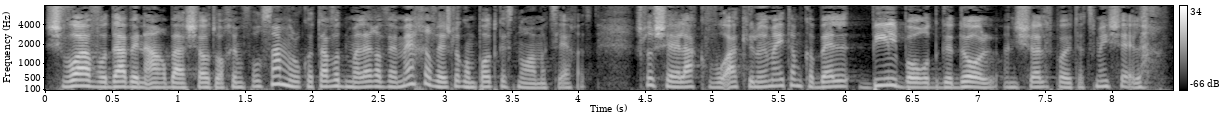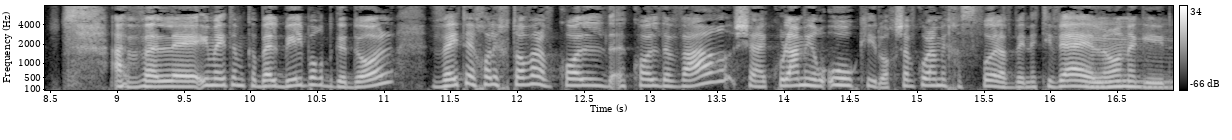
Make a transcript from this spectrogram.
שבוע העבודה בין ארבע השעות, הוא הכי מפורסם, אבל הוא כתב עוד מלא רבי מכר, ויש לו גם פודקאסט נורא מצליח. אז יש לו שאלה קבועה, כאילו, אם היית מקבל בילבורד גדול, אני שואלת פה את עצמי שאלה, אבל אם היית מקבל בילבורד גדול, והיית יכול לכתוב עליו כל, כל דבר, שכולם יראו, כאילו, עכשיו כולם ייחשפו אליו, בנתיבי איילון mm. נגיד,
